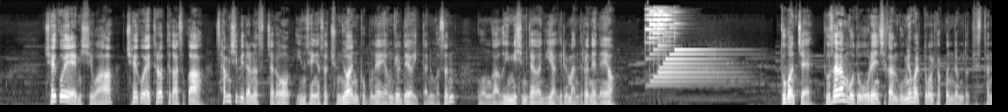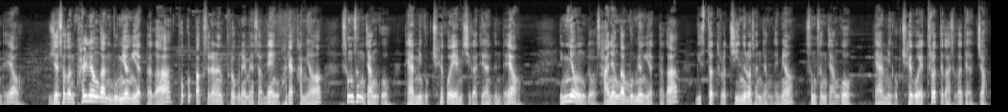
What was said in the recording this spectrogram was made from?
최고의 MC와 최고의 트로트 가수가 30이라는 숫자로 인생에서 중요한 부분에 연결되어 있다는 것은 무언가 의미심장한 이야기를 만들어내네요. 두 번째, 두 사람 모두 오랜 시간 무명 활동을 겪은 점도 비슷한데요. 유재석은 8년간 무명이었다가 토크박스라는 프로그램에서 맹활약하며 승승장구 대한민국 최고의 MC가 되었는데요. 임영웅도 4년간 무명이었다가 미스터 트롯 진으로 선정되며 승승장구 대한민국 최고의 트로트 가수가 되었죠.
